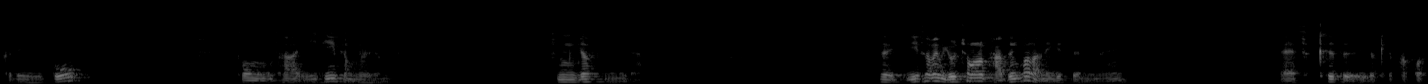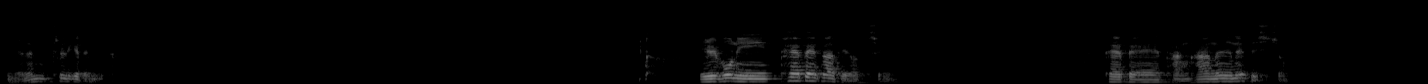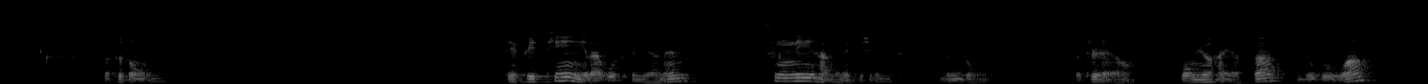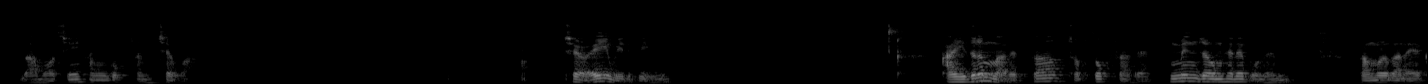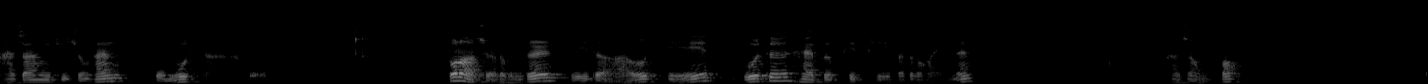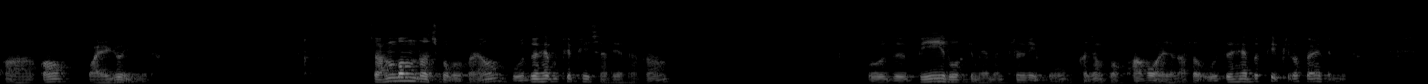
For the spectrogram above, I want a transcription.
그리고 동사 ed 병렬 연결 숨겼습니다. 이 사람이 요청을 받은 건 아니기 때문에 asked 이렇게 바꿨으면 틀리게 됩니다. 일본이 패배가 되었지. 패배 당하는의 뜻이죠. 수동 defeating이라고 쓰면은 승리하는의 뜻이 됩니다. 능동으로. 틀려요. 공유하였다. 누구와 나머지 한국 전체와 share A with B 가이들은 말했다. 접속사들 훈민정음 해례보는 박물관의 가장 귀중한 보물이다 라고 또 나왔죠 여러분들 without it would have pp가 들어가 있는 가정법 과거 완료입니다. 자, 한 번 더 짚어볼까요? would have pp 자리에다가 would be로 쓰면 틀리고 가정법 과거 완료라서 would have pp로 써야 됩니다.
